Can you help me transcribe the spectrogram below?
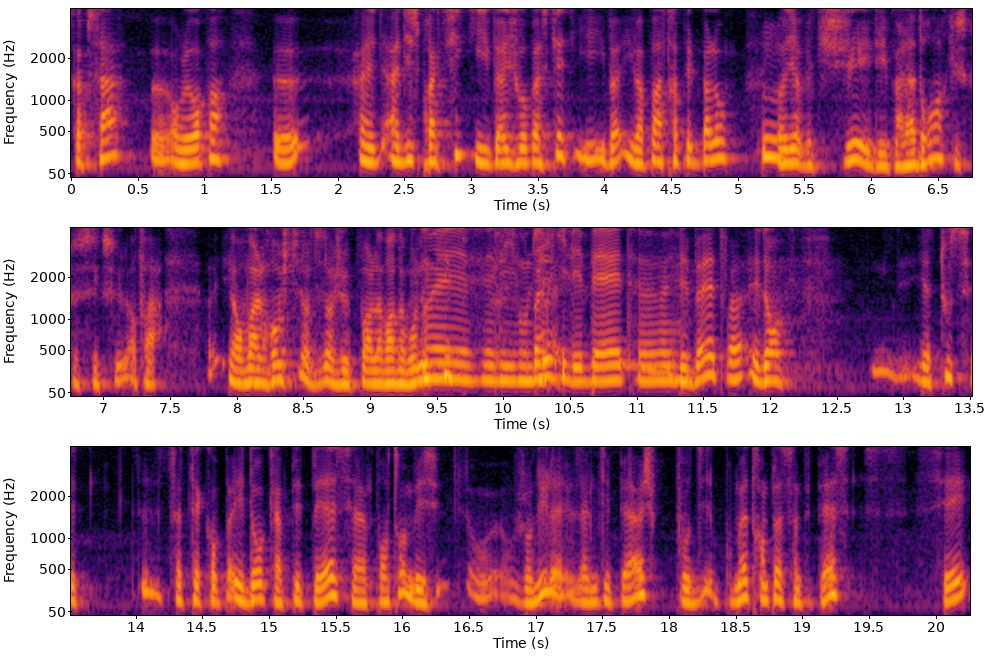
comme ça, euh, on ne les voit pas. Euh, un, un dyspraxique, il va jouer au basket, il ne va, il va pas attraper le ballon. On va dire, mais est Il est maladroit, qu'est-ce que c'est que celui-là Enfin, Et on va le rejeter en disant, je vais pas l'avoir dans mon Ouais, équipe. c'est- ils vont dire Ouais. qu'il est bête. euh, ouais. Il est bête, voilà. Et donc, il y a tout cette, cette Et donc, un PPS, c'est important, mais aujourd'hui, la, la MDPH, pour, pour mettre en place un PPS, c'est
